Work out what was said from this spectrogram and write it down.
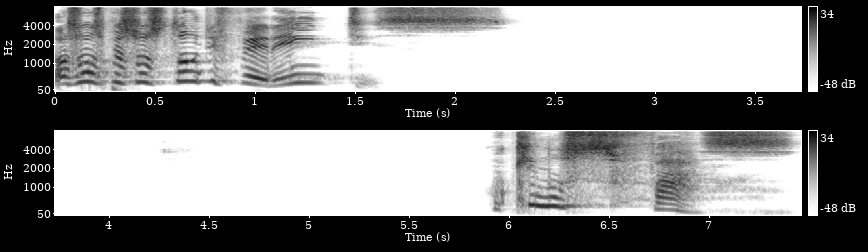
Nós somos pessoas tão diferentes. O que nos faz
